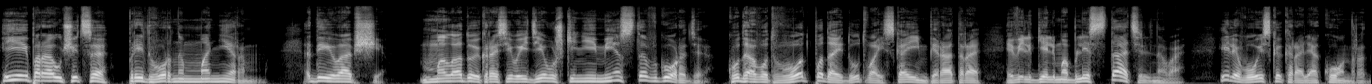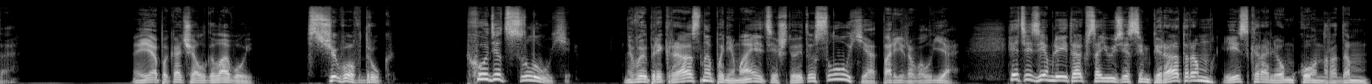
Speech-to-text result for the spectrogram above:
Ей пора учиться придворным манерам. Да и вообще, молодой красивой девушке не место в городе, куда вот-вот подойдут войска императора Вильгельма Блистательного или войска короля Конрада. Я покачал головой. С чего вдруг? Ходят слухи. Вы прекрасно понимаете, что это слухи, отпарировал я. Эти земли и так в союзе с императором и с королем Конрадом.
